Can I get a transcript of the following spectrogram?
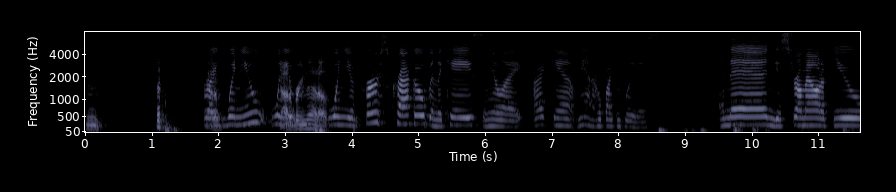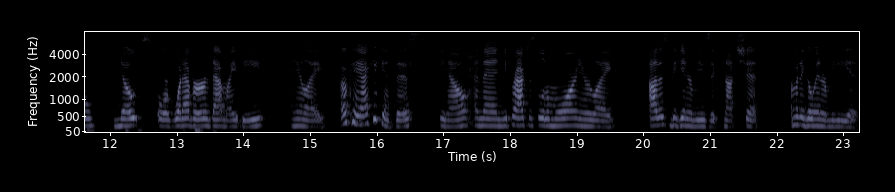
Hmm. Right? Gotta- when you when gotta you bring that up when you first crack open the case and you're like, I can't, man, I hope I can play this. And then you strum out a few notes or whatever that might be. And you're like, okay, I could get this, you know? And then you practice a little more and you're like, ah, this beginner music's not shit. I'm going to go intermediate.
